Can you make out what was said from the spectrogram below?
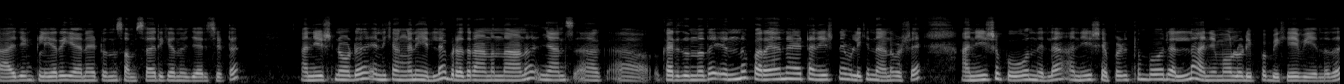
കാര്യം ക്ലിയർ ചെയ്യാനായിട്ടൊന്ന് സംസാരിക്കാമെന്ന് വിചാരിച്ചിട്ട് അനീഷിനോട് എനിക്ക് അങ്ങനെയില്ല ബ്രദറാണെന്നാണ് ഞാൻ കരുതുന്നത് എന്ന് പറയാനായിട്ട് അനീഷിനെ വിളിക്കുന്നതാണ്. പക്ഷേ അനീഷ് പോകുന്നില്ല. അനീഷ് എപ്പോഴത്തും പോലല്ല അനിമോളോട് ഇപ്പോൾ ബിഹേവ് ചെയ്യുന്നത്.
